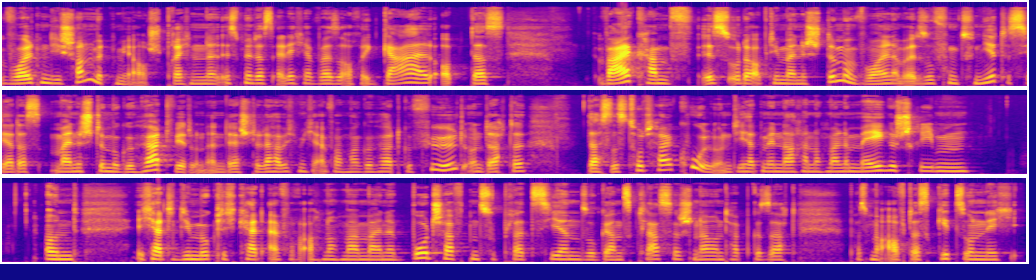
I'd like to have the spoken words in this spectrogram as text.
wollten die schon mit mir auch sprechen. Dann ist mir das ehrlicherweise auch egal, ob das Wahlkampf ist oder ob die meine Stimme wollen, aber so funktioniert es ja, dass meine Stimme gehört wird. Und an der Stelle habe ich mich einfach mal gehört gefühlt und dachte, das ist total cool. Und die hat mir nachher nochmal eine Mail geschrieben. Und ich hatte die Möglichkeit, einfach auch nochmal meine Botschaften zu platzieren, so ganz klassisch, ne, und habe gesagt, pass mal auf, das geht so nicht.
